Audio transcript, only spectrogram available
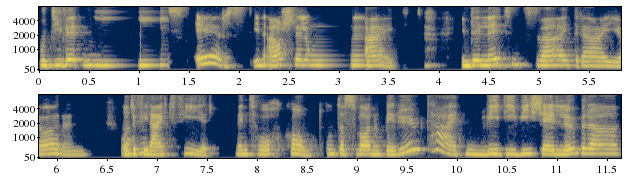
Und die werden erst in Ausstellungen gezeigt, in den letzten zwei, drei Jahren oder mhm. vielleicht vier, wenn es hochkommt. Und das waren Berühmtheiten wie die Michelle Lebrun,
